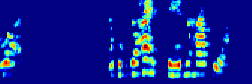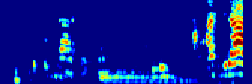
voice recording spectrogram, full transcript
ด้วยเดี๋ยวผมจะให้ซีดนะคะเผื่อจะเป็นได้ให้ไม่ได้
